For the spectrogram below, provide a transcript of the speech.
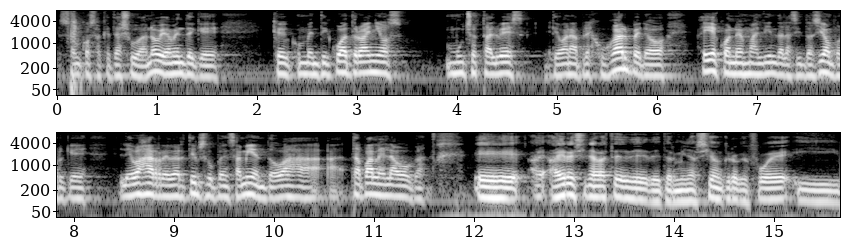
Son cosas que te ayudan. Obviamente que, que con 24 años muchos tal vez te van a prejuzgar, pero ahí es cuando es más linda la situación, porque le vas a revertir su pensamiento, vas a, taparles la boca. Eh, ahí recién hablaste de determinación, creo que fue, y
